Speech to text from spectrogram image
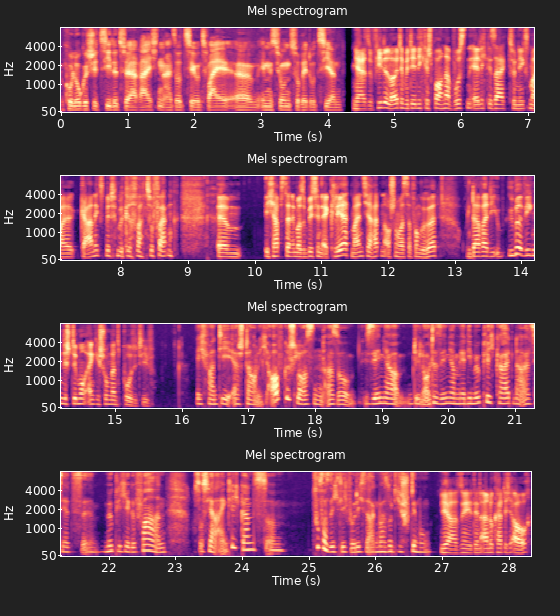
ökologische Ziele zu erreichen, also CO2-Emissionen zu reduzieren. Ja, also viele Leute, mit denen ich gesprochen habe, wussten ehrlich gesagt zunächst mal gar nichts mit dem Begriff anzufangen. Ähm, ich habe es dann immer so ein bisschen erklärt, manche hatten auch schon was davon gehört und da war die überwiegende Stimmung eigentlich schon ganz positiv. Ich fand die erstaunlich aufgeschlossen. Also die sehen ja, die Leute sehen ja mehr die Möglichkeiten als jetzt äh, mögliche Gefahren. Das ist ja eigentlich ganz ähm, zuversichtlich, würde ich sagen, war so die Stimmung. Ja, nee, den Eindruck hatte ich auch.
